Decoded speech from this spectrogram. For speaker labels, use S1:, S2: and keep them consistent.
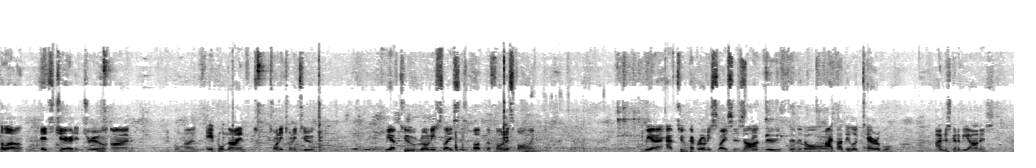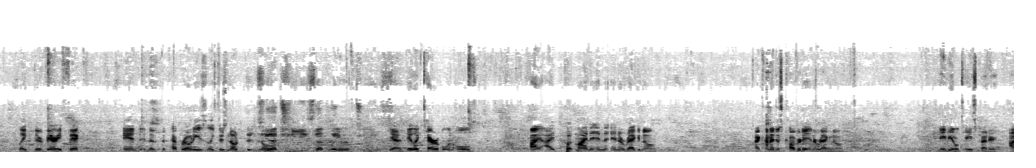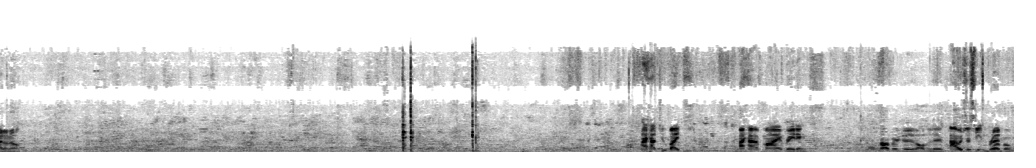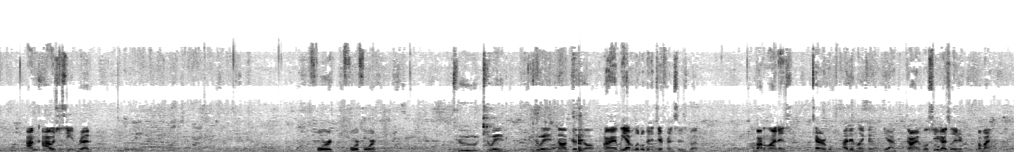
S1: Hello, it's Jarid and Drew on
S2: April 9th.
S1: April 9th, 2022. We have two roni slices. Up, oh, the phone is falling. We have two pepperoni slices.
S2: Not
S1: They-
S2: very thin at all.
S1: I thought they looked terrible. I'm just gonna be honest. Like they're very thick, and, and the, the pepperoni is like there's no there's
S2: See
S1: no
S2: that cheese, that layer of cheese?
S1: yeah they look terrible and old. I I put mine in in oregano. I kind of just covered it in oregano. Maybe it'll taste better. I don't know. I had two bites. I have my rating.
S2: Not very good at all today.
S1: I was just eating bread. I'm, I was just eating bread. Four, four, four.
S2: Two, two eight. Two eight. Not good at all.
S1: All right, we have a little bit of differences, but bottom line is terrible.
S2: I didn't like it.
S1: Yeah. All right, we'll see you guys later. Bye bye.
